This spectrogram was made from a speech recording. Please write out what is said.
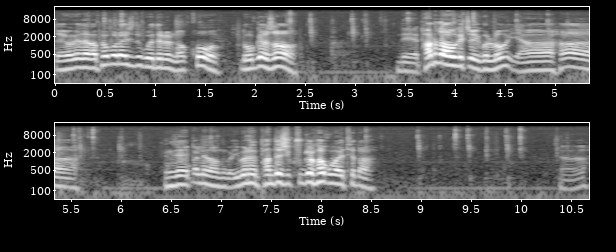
자 여기다가 페버라이즈드 골드를 넣고 녹여서 네 바로 나오겠죠 이걸로 야하 굉장히 빨리 나오는 거 이번엔 반드시 구경하고 말 테다 자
